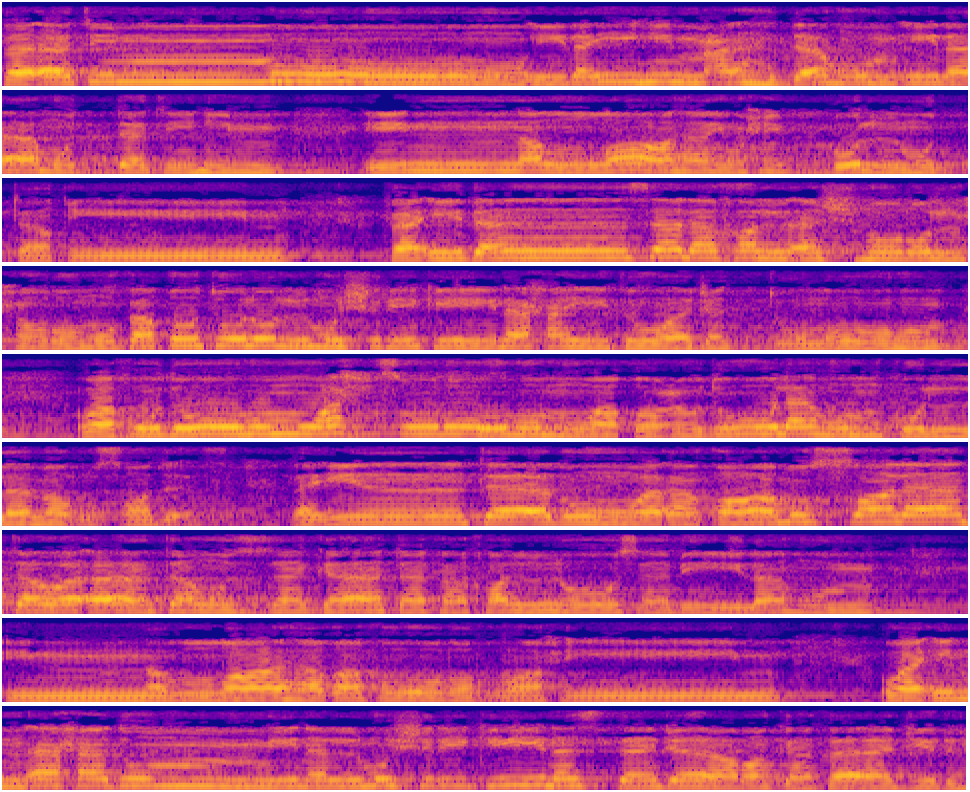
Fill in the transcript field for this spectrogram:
فأتموا إليهم عهدهم إلى مدتهم إن الله يحب المتقين فإذا سلخ الأشهر الحرم فاقتلوا المشركين حيث وجدتموهم وخذوهم واحصروهم واقعدوا لهم كل مرصد. فإن تابوا وأقاموا الصلاة وآتوا الزكاة فخلوا سبيلهم. إن الله غفور رحيم. وإن أحد من المشركين استجارك فاجره.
